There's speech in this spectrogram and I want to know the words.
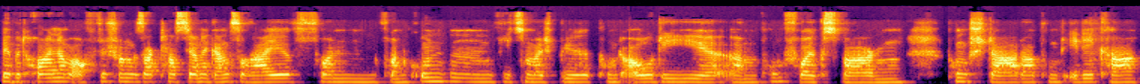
Wir betreuen aber auch, wie du schon gesagt hast, ja eine ganze Reihe von, von Kunden, wie zum Beispiel Punkt Audi, ähm, Punkt Volkswagen, Punkt Stada, Punkt Edeka,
